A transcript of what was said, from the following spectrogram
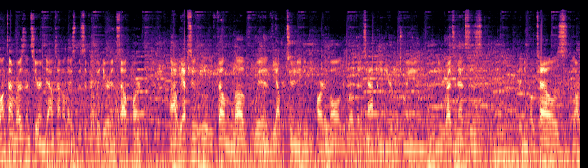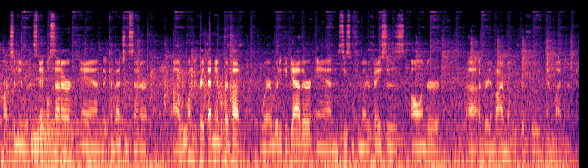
Longtime residents here in downtown LA, specifically here in South Park, uh, we absolutely fell in love with the opportunity to be part of all of the growth that is happening here between the new residences, the new hotels, our proximity within Staples Center, and the convention center. Uh, we wanted to create that neighborhood hub where everybody could gather and see some familiar faces, all under uh, a great environment with good food and live entertainment.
